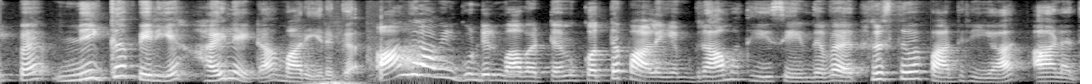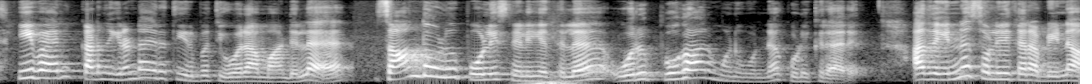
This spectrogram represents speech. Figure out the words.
இப்ப மிகப்பெரிய ஹைலைட்டா மாறி இருக்கு ஆந்திராவின் குண்டில் மாவட்டம் கொத்தப்பாளையம் கிராமத்தை சேர்ந்தவர் கிறிஸ்தவ பாதிரியார் ஆனந்த். இவர் கடந்த இரண்டாயிரத்தி இருபத்தி ஓராம் ஆண்டுல சாந்தோலு போலீஸ் நிலையத்துல ஒரு புகார் மனு ஒன்று கொடுக்கிறாரு. அதுல என்ன சொல்லியிருக்காரு அப்படின்னா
